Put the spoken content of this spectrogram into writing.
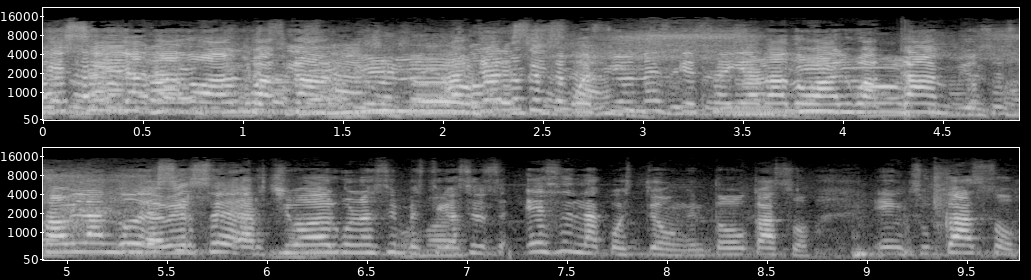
Que se haya dado algo a cambio. Acá lo que se cuestiona es que se haya dado algo a cambio. Se está hablando de haberse archivado algunas investigaciones. Esa es la cuestión, en todo caso. En su caso,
